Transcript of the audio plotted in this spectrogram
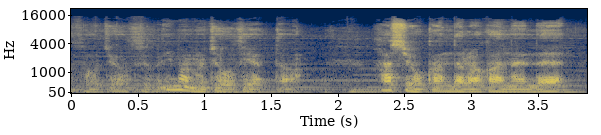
そう上手今の上手やった。箸を噛んだらあかんねんで。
